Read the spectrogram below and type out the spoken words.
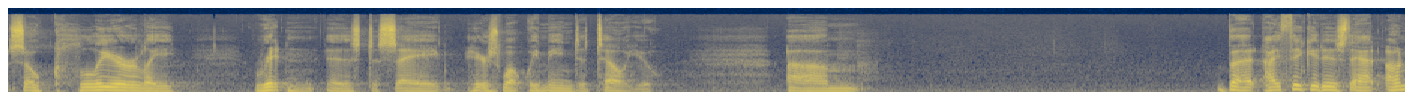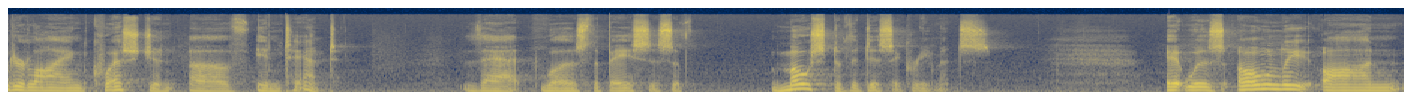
so clearly written as to say, here's what we mean to tell you. Um, but I think it is that underlying question of intent that was the basis of most of the disagreements. It was only on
